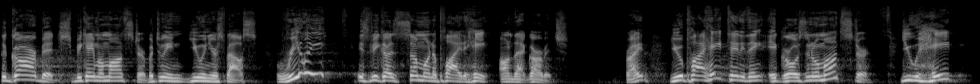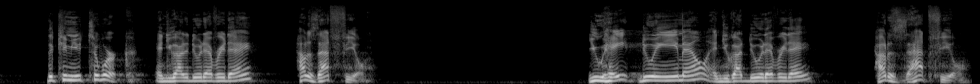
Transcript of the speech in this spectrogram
The garbage became a monster between you and your spouse. Really? It's because someone applied hate on that garbage, right? You apply hate to anything, it grows into a monster. You hate the commute to work and you got to do it every day. How does that feel? You hate doing email and you got to do it every day. How does that feel?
